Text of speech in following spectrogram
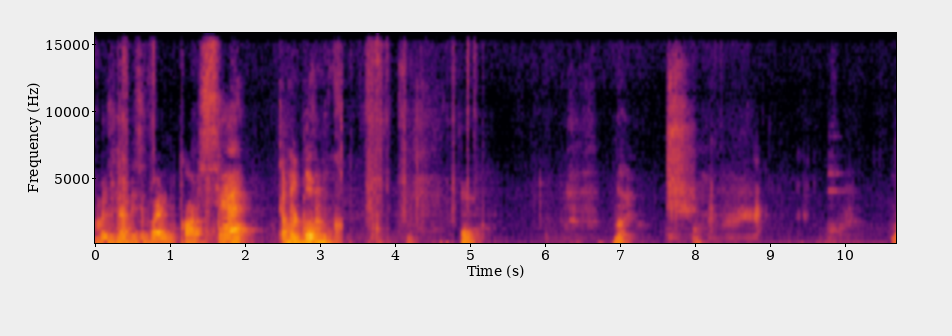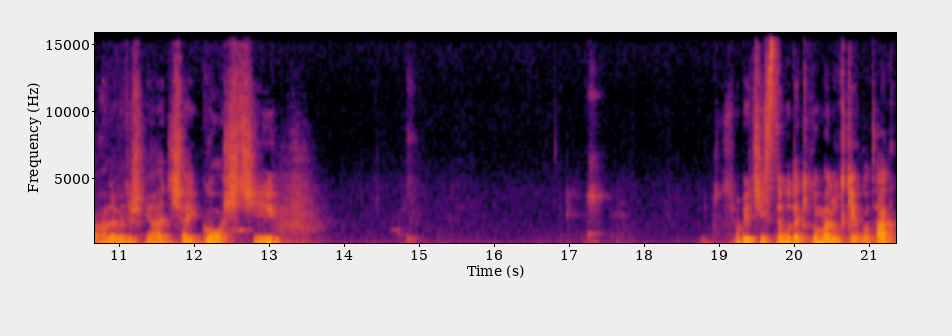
Można być warkosie. To Tak. gumka. O. Daj. Ale będziesz miała dzisiaj gości. Zrobię ci z tyłu takiego malutkiego, tak?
